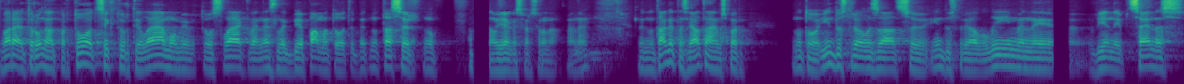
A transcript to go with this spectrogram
varētu runāt par to, cik tur tie lēmumi, to slēgt vai neslēgt, bija pamatoti. Bet nu, tas ir nu, Nav jēgas vairs runāt. Bet, nu, tagad tas jautājums par nu, to industrializāciju, industriālu līmeni, vienību cenas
